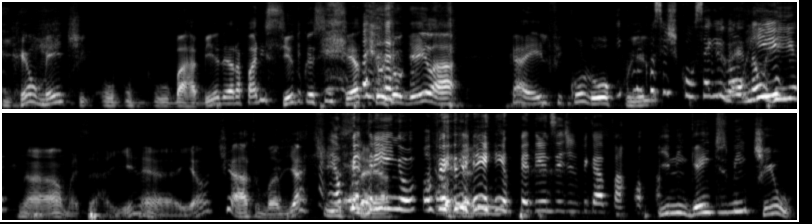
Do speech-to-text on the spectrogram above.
e realmente o, o- o barbeiro era parecido com esse inseto que eu joguei lá. Cara, ele ficou louco. E como e é ele... que vocês conseguem não, É, não rir? ri. Não, mas aí, né? Aí é um teatro, um bando de artistas. É o Pedrinho, o o Pedrinho, Pedrinho. o Pedrinho do sentido do pica-pau. E ninguém desmentiu.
